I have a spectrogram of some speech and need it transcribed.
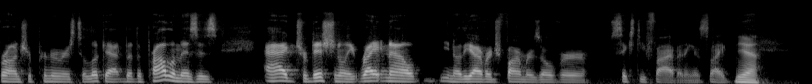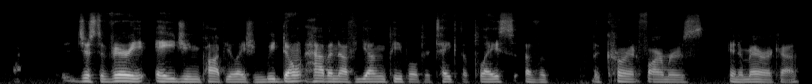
for entrepreneurs to look at but the problem is is ag traditionally right now you know the average farmer is over 65 i think it's like yeah just a very aging population we don't have enough young people to take the place of a, the current farmers in America.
